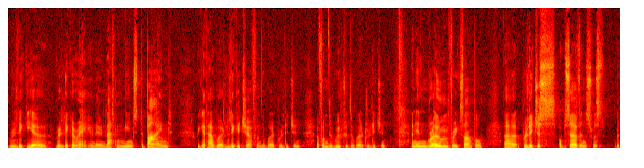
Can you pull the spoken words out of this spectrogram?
religio, religere, you know, in Latin means to bind. We get our word ligature from the word religion, uh, from the root of the word religion. And in Rome, for example, uh, religious observance was, was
